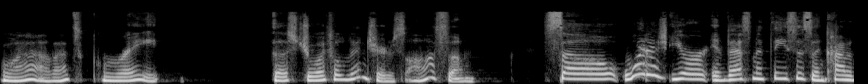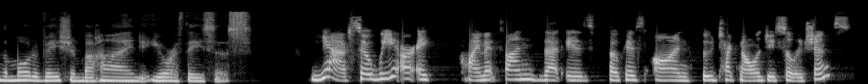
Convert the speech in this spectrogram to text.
Wow, that's great. Thus Joyful Ventures. Awesome. So what is your investment thesis and kind of the motivation behind your thesis? Yeah. So we are a climate fund that is focused on food technology solutions.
